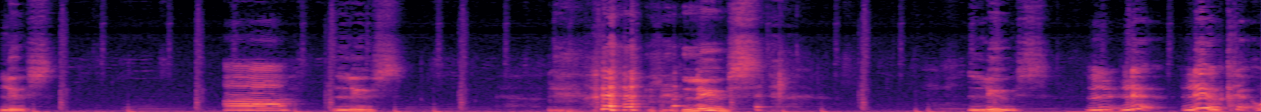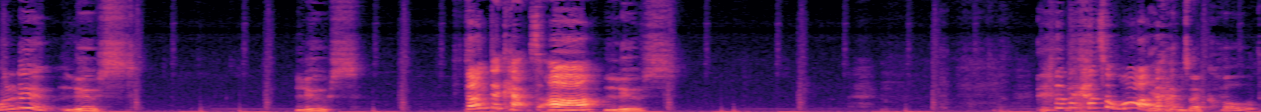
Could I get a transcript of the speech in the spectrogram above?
Loose. are Loose. Loose. Loose. Lu- Lu- Luke. Well, Luke. Loose. Loose. Thundercats are Loose. Thundercats are what? Your hands are cold.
